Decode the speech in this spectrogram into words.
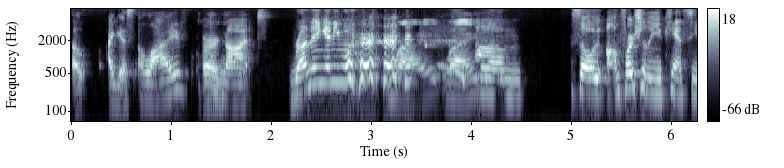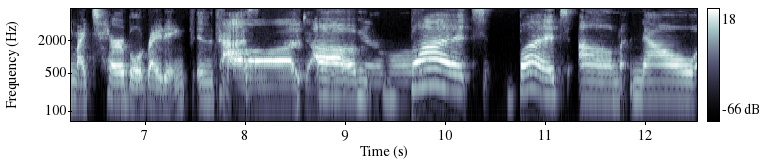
uh, I guess alive or mm-hmm. not running anymore. right, right. um, so unfortunately you can't see my terrible writing in the past. Um, but but um, now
